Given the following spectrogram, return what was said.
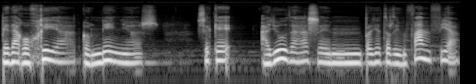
pedagogía con niños, sé que ayudas en proyectos de infancia,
